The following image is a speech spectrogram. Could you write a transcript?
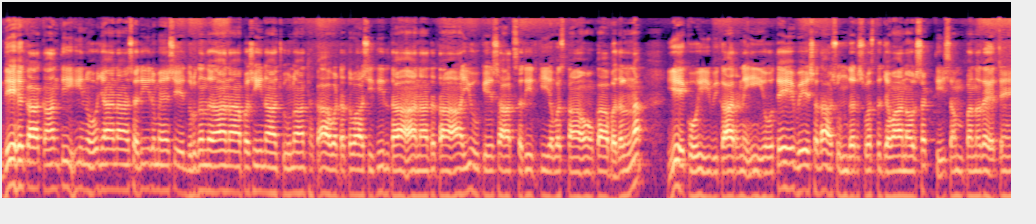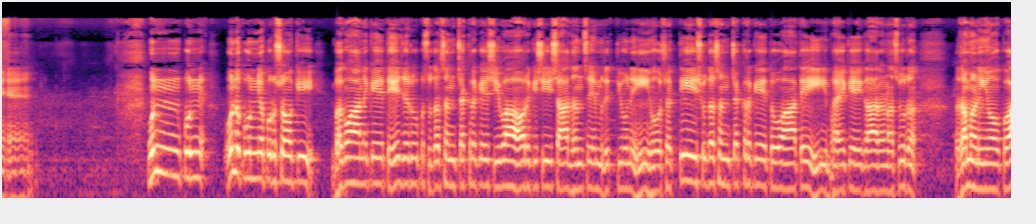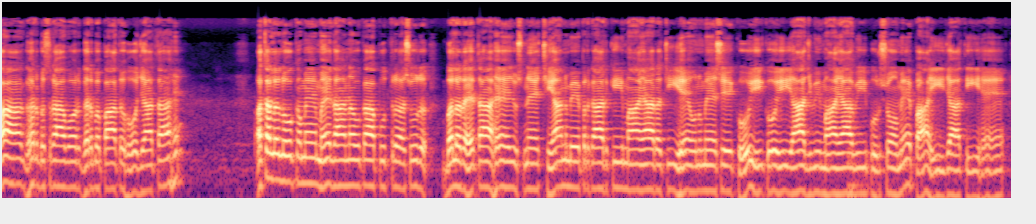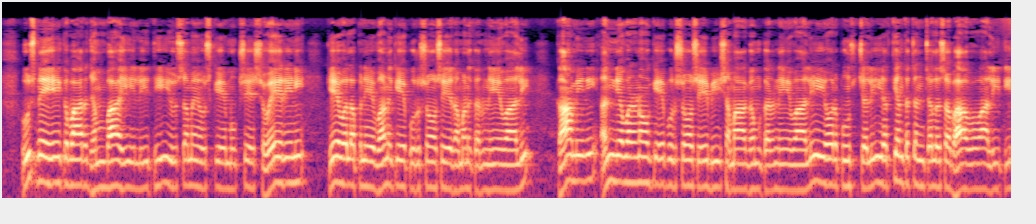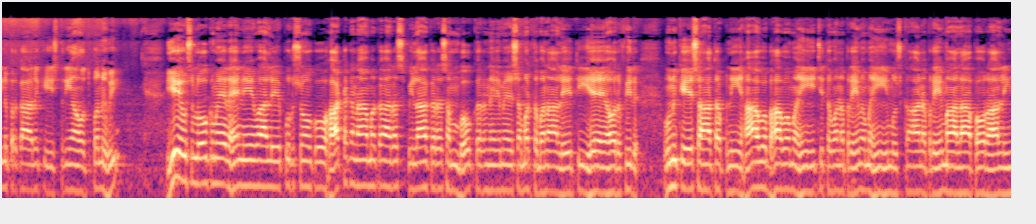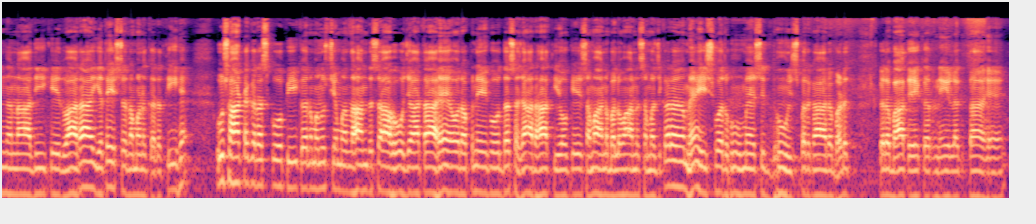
देह का कांतिहीन हो जाना, शरीर में से दुर्गंध आना, पसीना चूना, थकावट अथवा शिथिलता आना, तथा आयु के साथ शरीर की अवस्थाओं का बदलना, ये कोई विकार नहीं होते। वे सदा सुंदर, स्वस्थ, जवान और शक्ति संपन्न रहते हैं। उन पुण्य उन पुण्य पुरुषों की, भगवान के तेज रूप सुदर्शन चक्र के सिवा और किसी साधन से मृत्यु नहीं हो सकती। सुदर्शन चक्र के तो आते ही भय के कारण असुर रमणियों का गर्भस्राव और गर्भपात हो जाता है। अतल लोक में मैदानव का पुत्र असुर बल रहता है। उसने छियानवे प्रकार की माया रची है। उनमें से कोई कोई आज भी मायावी पुरुषों में पाई जाती है। उसने एक बार जम्बाई ली थी। उस समय उसके मुख से श्वेरिणी, केवल अपने वर्ण के पुरुषों से रमण करने वाली, कामिनी अन्य वर्णों के पुरुषों से भी समागम करने वाली और पुंसचली, अत्यंत चंचल स्वभाव वाली तीन प्रकार की स्त्रियाँ उत्पन्न हुई। ये उस लोक में रहने वाले पुरुषों को हाटक नाम का रस पिलाकर संभोग करने में समर्थ बना लेती है और फिर उनके साथ अपनी हाव भाव मही, चितवन प्रेम मही, मुस्कान प्रेमालाप और आलिंगन आदि के द्वारा यथेष रमण करती है। उस हाटक रस को पीकर मनुष्य मदांध सा हो जाता है और अपने को दस हज़ार हाथियों के समान बलवान समझकर मैं ईश्वर हूँ, मैं सिद्ध हूँ, इस प्रकार भड़क कर बातें करने लगता है।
